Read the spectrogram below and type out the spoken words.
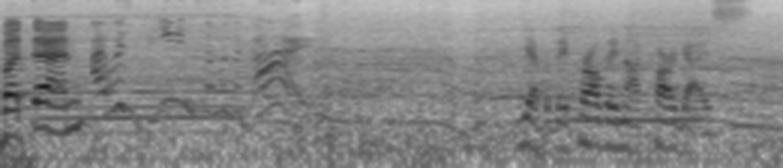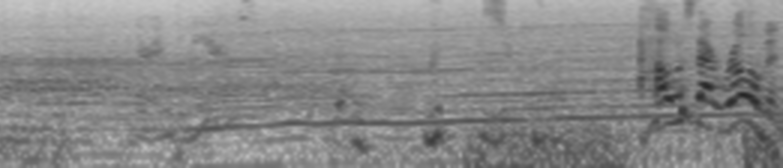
But then, I was beating yeah, but they're probably not car guys. They're engineers. How is that relevant?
